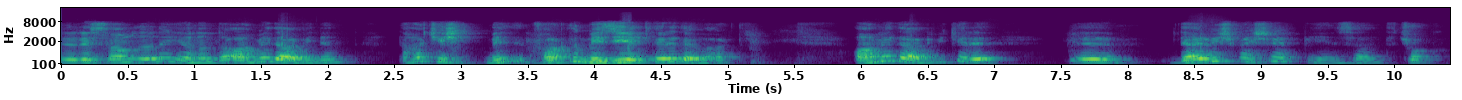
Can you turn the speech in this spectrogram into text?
ressamlığının yanında Ahmet abinin daha çeşitli farklı meziyetleri de vardır. Ahmet abi bir kere e, derviş meşrep bir insandı. Çok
